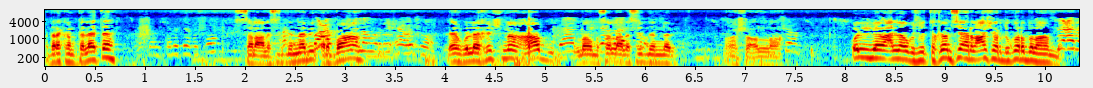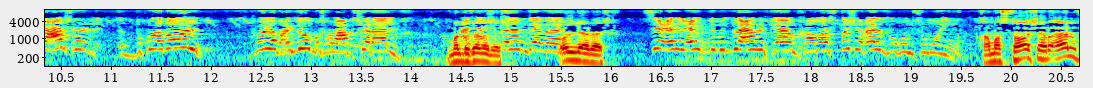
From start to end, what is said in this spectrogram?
ده رقم ثلاثة؟ الصلاة على سيدنا النبي. أربعة؟ ده كلها خشنة عظم اللهم صل على سيدنا النبي. ما شاء الله. قول لي يا معلم ستة كام سعر ال 10 ديكور دول هم سعر 10 الدكورة دول؟ بقول لك عندهم ب 17000 أمال ده كام يا باشا؟ قول لي يا باشا. سعر العد من دول عامل كام؟ 15500 15000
